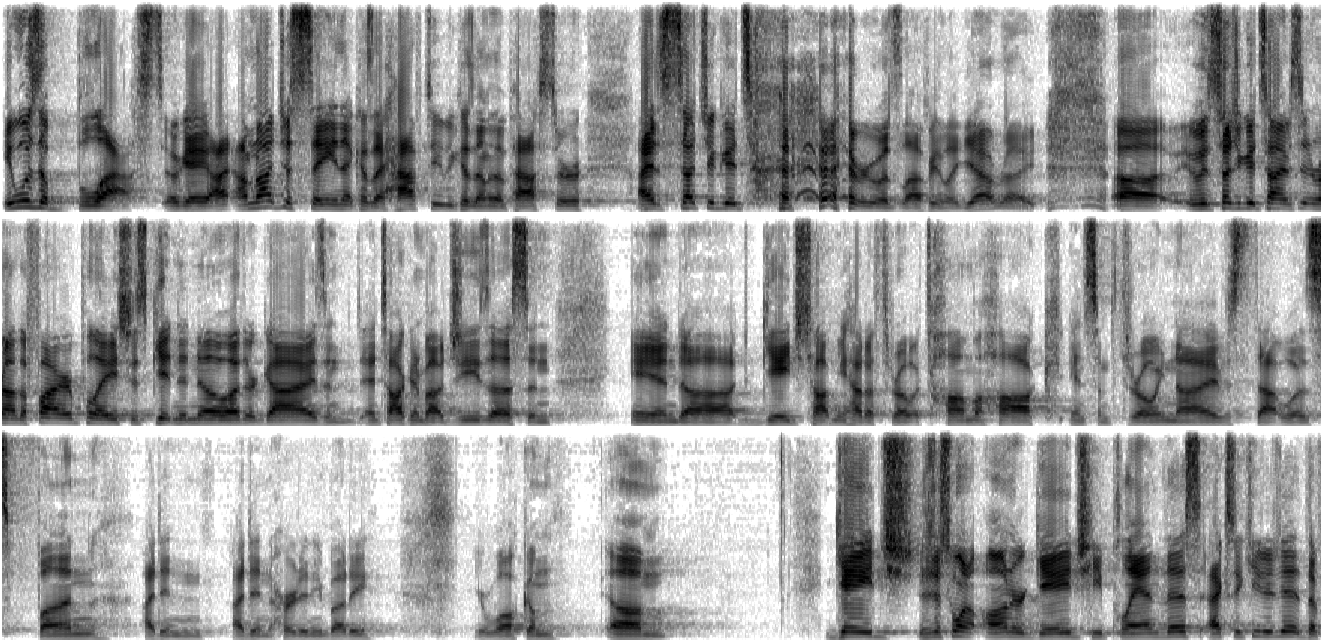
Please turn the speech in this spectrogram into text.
It was a blast, okay? I, am not just saying that because I have to, because I'm the pastor. I had such a good time. Everyone's laughing, like, yeah, right. Uh, it was such a good time sitting around the fireplace, just getting to know other guys and, and talking about Jesus. And and uh, Gage taught me how to throw a tomahawk and some throwing knives. That was fun. I didn't, I didn't hurt anybody. You're welcome. Um, Gage, I just want to honor Gage. He planned this, executed it. The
